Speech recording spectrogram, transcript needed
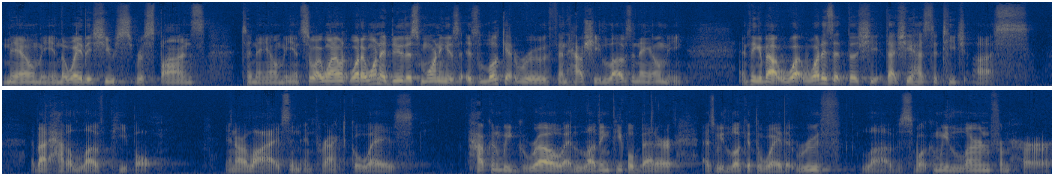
Naomi, in the way that she responds to Naomi. And so I want, what I want to do this morning is, is look at Ruth and how she loves Naomi and think about what, what is it that she, that she has to teach us about how to love people in our lives in, in practical ways. How can we grow at loving people better as we look at the way that Ruth loves? What can we learn from her?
